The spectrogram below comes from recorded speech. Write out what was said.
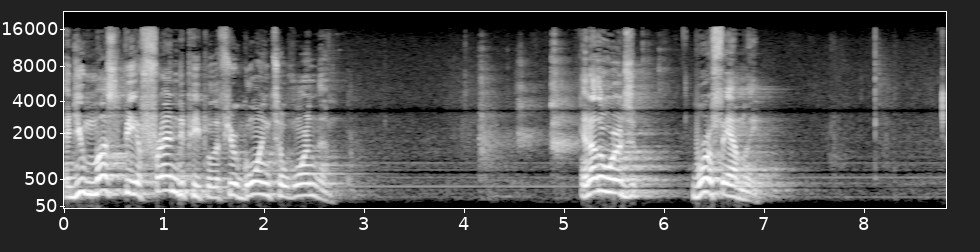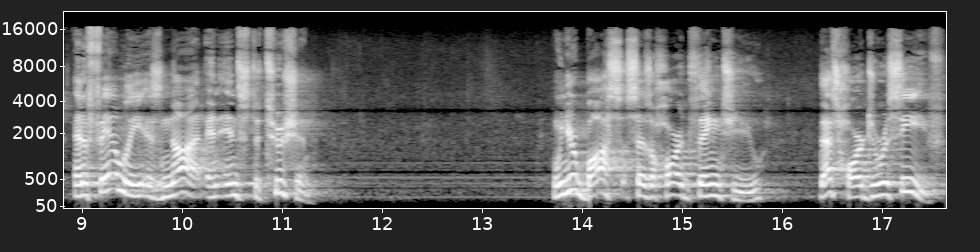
And you must be a friend to people if you're going to warn them. In other words, we're a family. And a family is not an institution. When your boss says a hard thing to you, that's hard to receive.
